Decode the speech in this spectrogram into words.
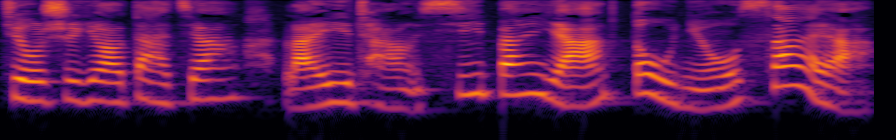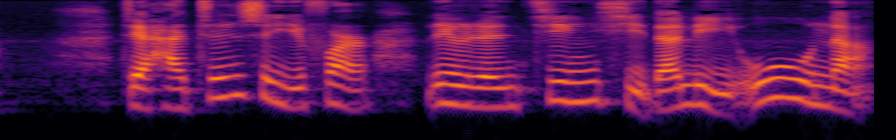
就是要大家来一场西班牙斗牛赛啊！这还真是一份令人惊喜的礼物呢。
